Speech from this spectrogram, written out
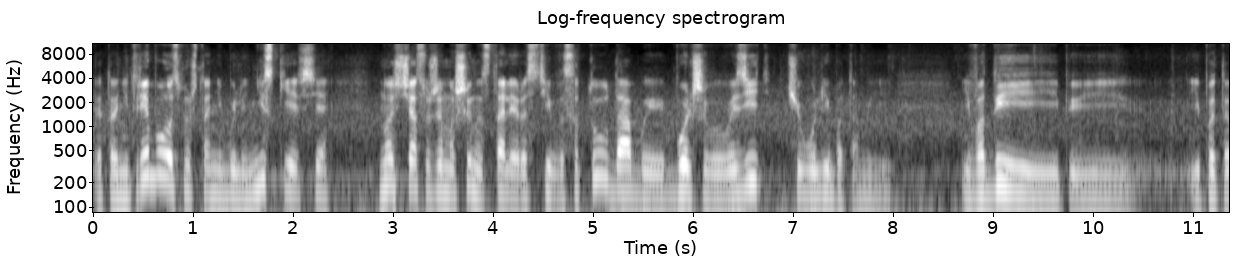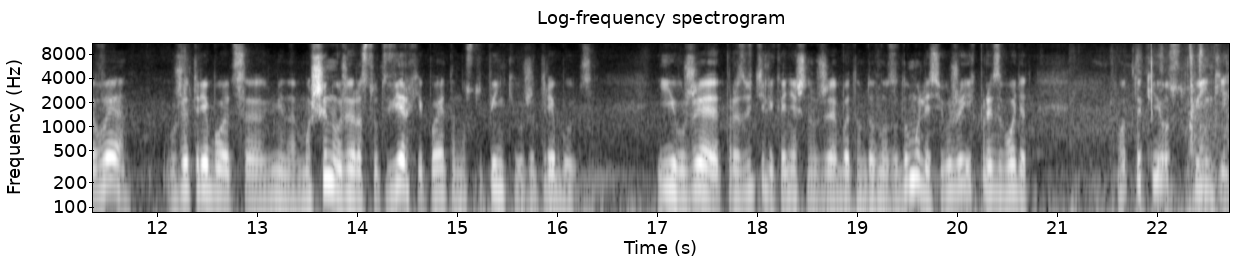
это не требовалось, потому что они были низкие все. Но сейчас уже машины стали расти в высоту, дабы больше вывозить чего-либо там и, и воды, и, и, и ПТВ. Уже требуется, именно машины уже растут вверх, и поэтому ступеньки уже требуются. И уже производители, конечно, уже об этом давно задумались, и уже их производят. Вот такие вот ступеньки.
